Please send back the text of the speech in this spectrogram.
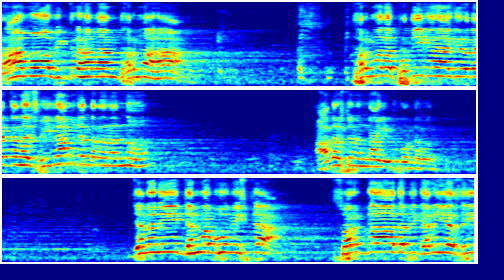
ರಾಮೋ ವಿಗ್ರಹವಾನ್ ಧರ್ಮ. ಧರ್ಮದ ಪ್ರತೀಕನಾಗಿರತಕ್ಕಂಥ ಶ್ರೀರಾಮಚಂದ್ರನನ್ನು ಆದರ್ಶನನ್ನಾಗಿ ಇಟ್ಟುಕೊಂಡವರು ಜನನಿ ಜನ್ಮಭೂಮಿಷ್ಟ ಸ್ವರ್ಗಾದಪಿ ಗರಿಯಸಿ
